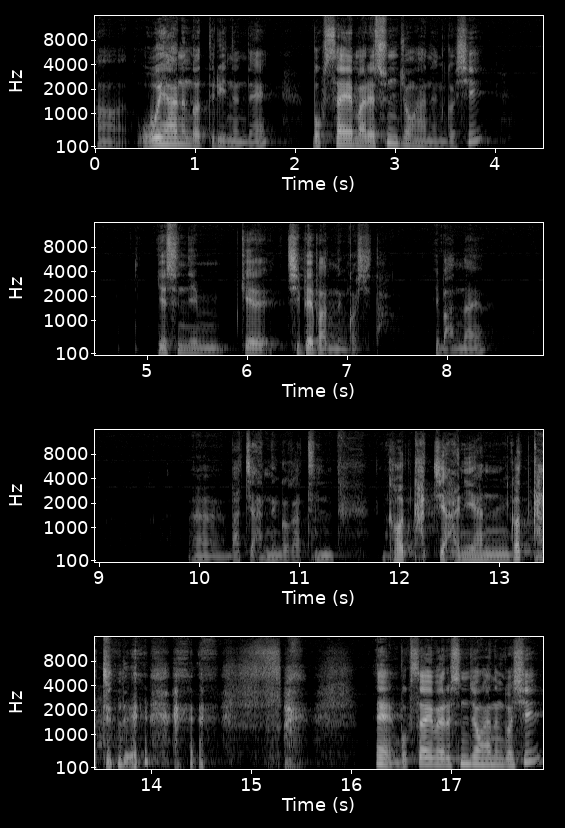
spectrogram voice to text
어, 오해하는 것들이 있는데 목사의 말에 순종하는 것이 예수님께 지배받는 것이다. 이 맞나요? 어, 맞지 않는 것 같은 것 같지 아니한 것 같은데. 네, 목사의 말에 순종하는 것이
